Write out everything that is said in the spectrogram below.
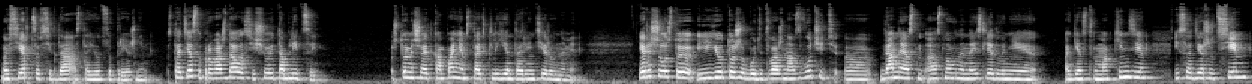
но сердце всегда остается прежним. Статья сопровождалась еще и таблицей. Что мешает компаниям стать клиентоориентированными? Я решила, что ее тоже будет важно озвучить. Э, данные основаны на исследовании агентства McKinsey и содержат 7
